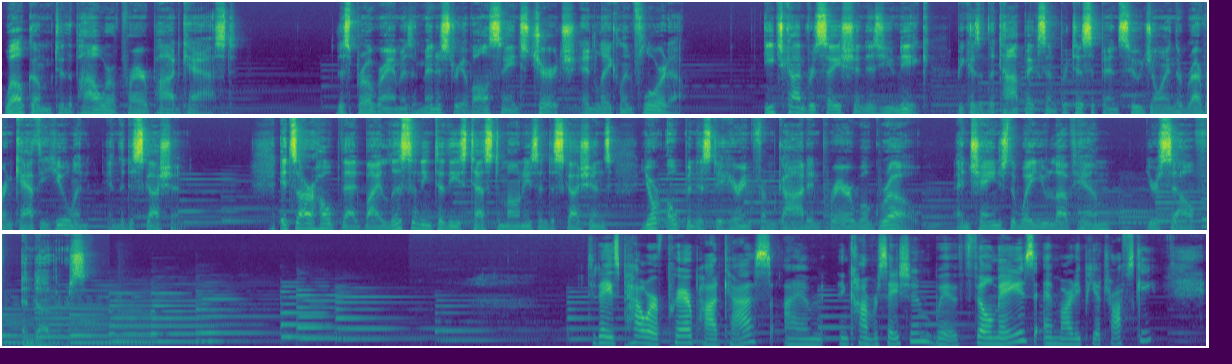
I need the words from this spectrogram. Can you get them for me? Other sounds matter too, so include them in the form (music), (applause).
Welcome to the Power of Prayer podcast. This program is a ministry of All Saints Church in Lakeland, Florida. Each conversation is unique because of the topics and participants who join the Reverend Kathy Hewlin in the discussion. It's our hope that by listening to these testimonies and discussions, your openness to hearing from God in prayer will grow and change the way you love Him, yourself, and others. Today's Power of Prayer podcast, I am in conversation with Phil Mays and Marty Piotrowski.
